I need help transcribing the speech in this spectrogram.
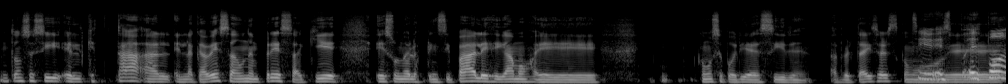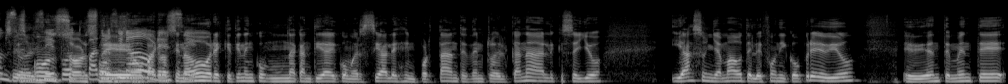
entonces si el que está al- en la cabeza de una empresa que es uno de los principales, digamos, eh, ¿cómo se podría decir? Advertisers, como Sí, de- sponsors, sí, sponsors, po- eh, patrocinadores, o patrocinadores que tienen una cantidad de comerciales importantes dentro del canal, qué sé yo, y hace un llamado telefónico previo, evidentemente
